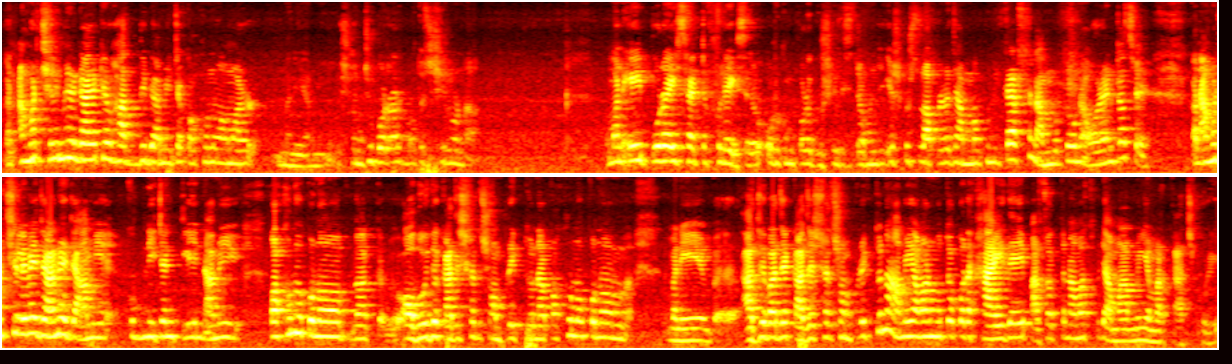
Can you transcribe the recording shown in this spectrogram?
কারণ আমার ছেলে মেয়ের গায়ে কেউ হাত দিবে, আমি এটা কখনো আমার মানে আমি সহ্য করার মতো ছিল না। মানে এই পুরো এই সাইডটা ফুলে গেছে, ওরকম করে ঘুষিয়ে দিয়েছে। যখন জিজ্ঞেস করছিল, আপনারা যে আম্মাকে নিতে আসছেন? আম্মুর কোনো ওয়ারেন্ট আছে? কারণ আমার ছেলে মেয়ে জানে যে আমি খুব নিট অ্যান্ড ক্লিন আমি কখনো কোনো অবৈধ কাজের সাথে সম্পৃক্ত না, কখনো কোনো মানে আজে বাজে কাজের সাথে সম্পৃক্ত না। আমি আমার মতো করে খাই দেয় পাঁচ ওয়াক্ত নামাজ পড়ি আমার আমি আমার কাজ করি।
